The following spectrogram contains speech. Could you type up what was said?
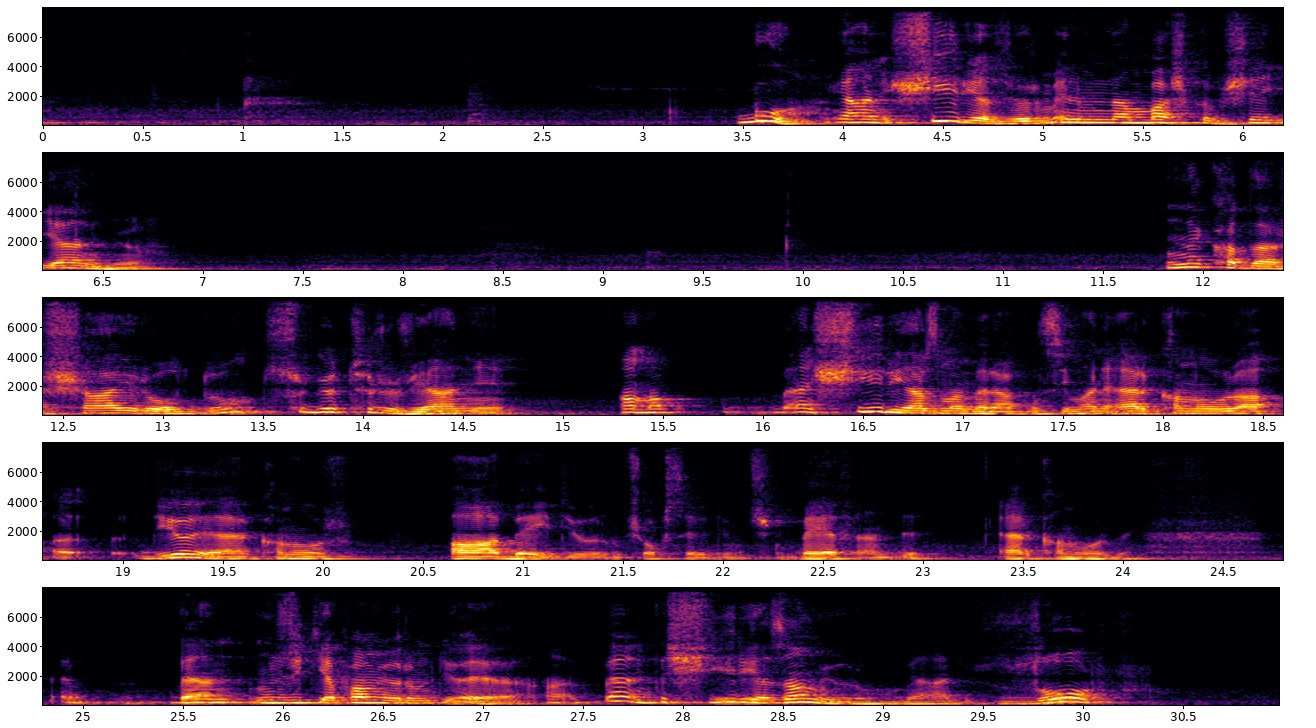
Bu yani şiir yazıyorum elimden başka bir şey gelmiyor. Ne kadar şair olduğum su götürür yani ama ben şiir yazma meraklısıyım. Hani Erkan Oğur a- diyor ya Erkan Oğur ağabey diyorum çok sevdiğim için beyefendi Erkan Oğur Bey. E, Ben müzik yapamıyorum diyor ya. Ben de şiir yazamıyorum yani. Zor.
